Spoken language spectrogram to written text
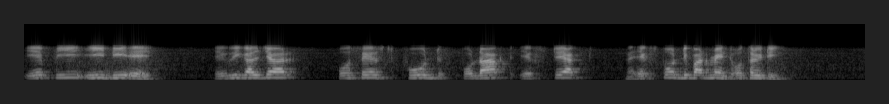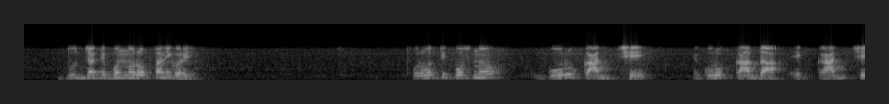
APEDA agriculture processed food product extract export department authority দুধ জাতীয় পণ্য রপ্তানি করে। পরবর্তী প্রশ্ন, গরু কাঁদছে, গরু কাদা, এ কাঁদছে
